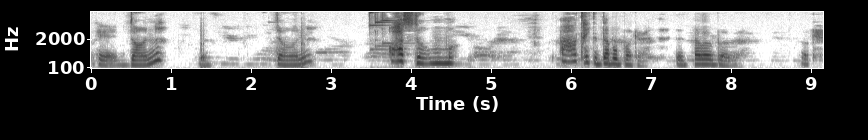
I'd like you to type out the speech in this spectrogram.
Okay, done. Done. Awesome. I'll take the double burger. The double burger. Okay.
